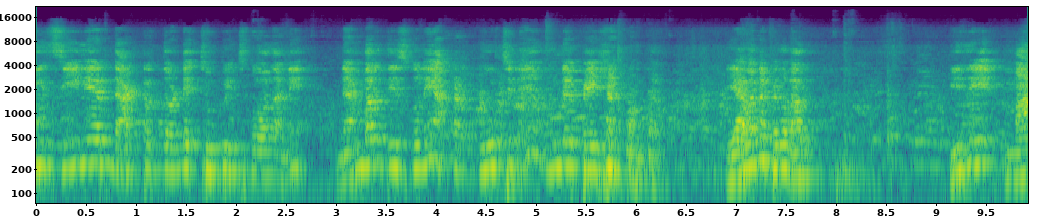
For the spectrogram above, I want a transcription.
ఈ సీనియర్ డాక్టర్ తోటే చూపించుకోవాలని నెంబర్ తీసుకుని అక్కడ కూర్చుని ఉండే పేషెంట్ ఉంటారు ఎవరిని పిలవాలి? ఇది మా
